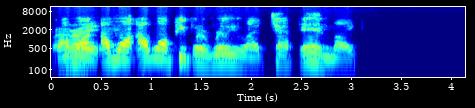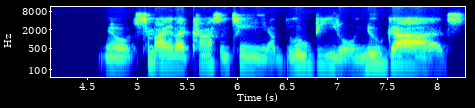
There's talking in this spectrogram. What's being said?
But I right. want I want I want people to really like tap in, like you know, somebody like Constantine, you know, Blue Beetle, New Gods.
